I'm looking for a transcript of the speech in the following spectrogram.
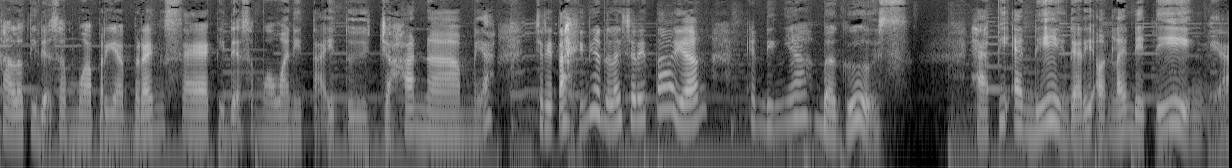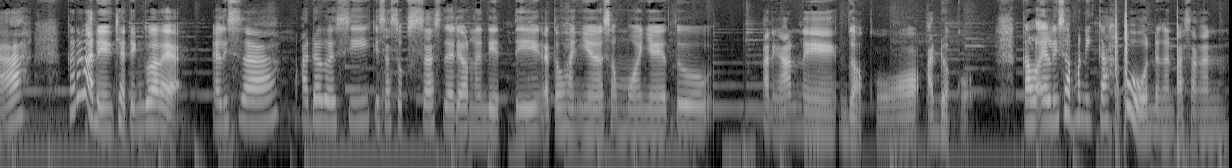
kalau tidak semua pria brengsek, tidak semua wanita itu jahanam ya. Cerita ini adalah cerita yang endingnya bagus. Happy ending dari online dating ya. Karena ada yang chatting gue kayak Elisa, ada gak sih kisah sukses dari online dating atau hanya semuanya itu aneh-aneh? Enggak kok, ada kok. Kalau Elisa menikah pun dengan pasangan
